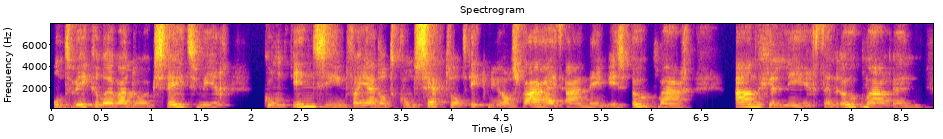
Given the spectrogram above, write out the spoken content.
ontwikkelen, waardoor ik steeds meer kon inzien van ja, dat concept wat ik nu als waarheid aanneem, is ook maar aangeleerd en ook maar een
